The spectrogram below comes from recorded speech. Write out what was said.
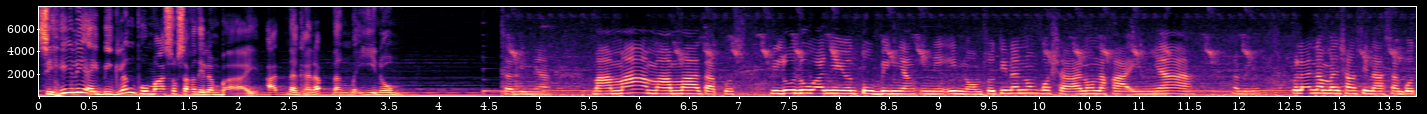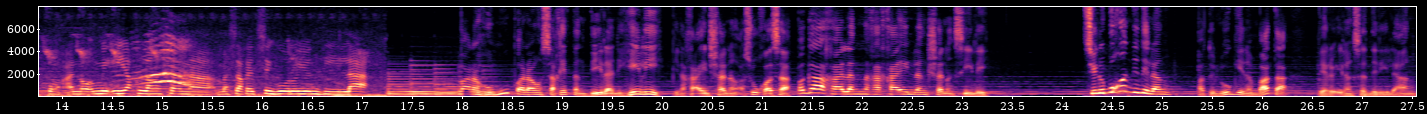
si Haley ay biglang pumasok sa kanilang bahay at naghanap ng maiinom. sabi niya, Mama, Mama, tapos niluluwa niya yung tubig niyang iniinom. So tinanong ko siya, anong nakain niya? Sabi niya, wala naman siyang sinasagot kung ano. Umiiyak lang siya na masakit siguro yung dila. Para humupa raw ang sakit ng dila ni Haley, pinakain siya ng asukal sa pag-aakalang nakakain lang siya ng sili. Sinubukan din nilang patulugin ang bata pero ilang sandali lang.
